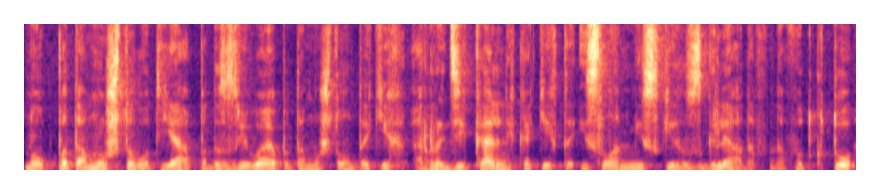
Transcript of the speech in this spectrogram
Ну, потому что, вот я подозреваю, потому что он таких радикальных каких-то исламистских взглядов. Вот кто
